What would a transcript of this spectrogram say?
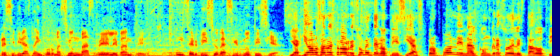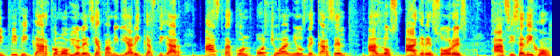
recibirás la información más relevante. Un servicio de Asir Noticias. Y aquí vamos a nuestro resumen de noticias. Proponen al Congreso del Estado tipificar como violencia familiar y castigar hasta con ocho años de cárcel a los agresores. Así se dijo.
